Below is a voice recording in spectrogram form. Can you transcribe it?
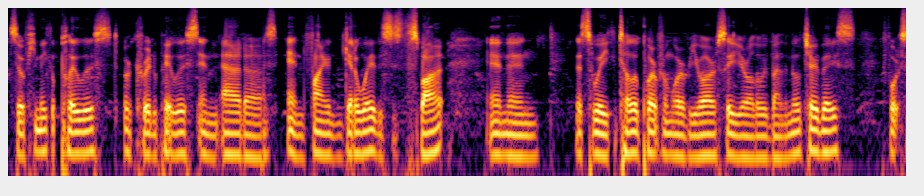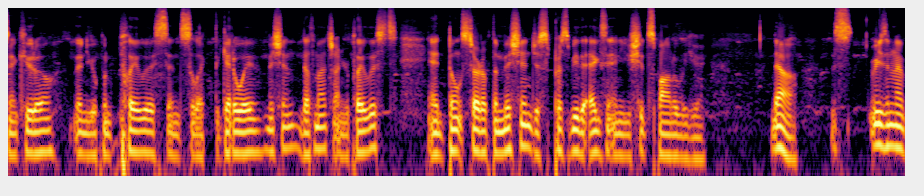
so if you make a playlist or create a playlist and add uh, and find a getaway, this is the spot. And then that's the way you can teleport from wherever you are. Say you're all the way by the military base, Fort Zancudo. Then you open playlists and select the getaway mission deathmatch on your playlists. And don't start up the mission, just press B to exit and you should spawn over here. Now, this reason I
